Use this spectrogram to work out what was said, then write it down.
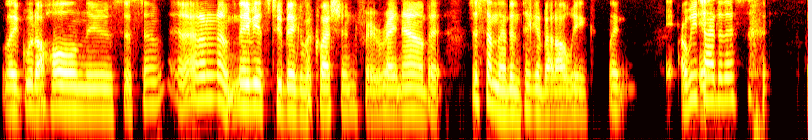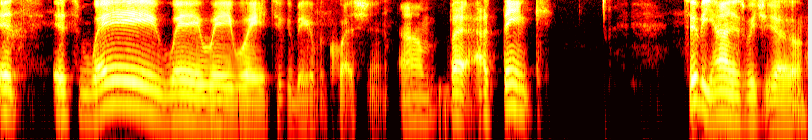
like would a whole new system and i don't know maybe it's too big of a question for right now but just something i've been thinking about all week like are we tied it, to this it's it's way way way way too big of a question um but i think to be honest with you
